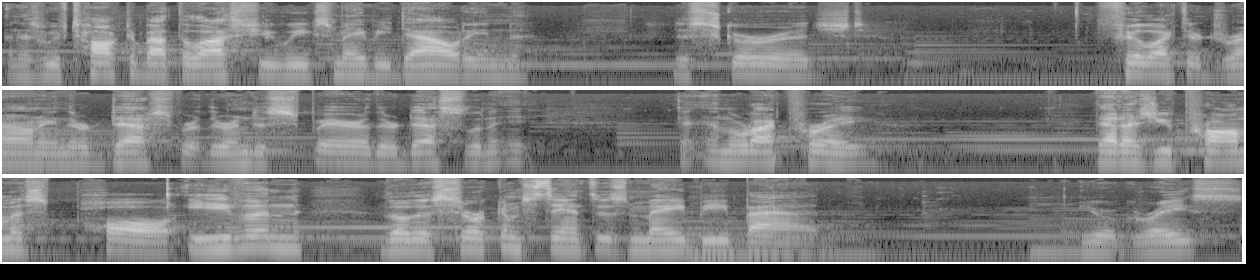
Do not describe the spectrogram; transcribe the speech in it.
And as we've talked about the last few weeks, maybe doubting, discouraged, feel like they're drowning, they're desperate, they're in despair, they're desolate. And Lord, I pray that as you promised Paul, even though the circumstances may be bad, your grace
